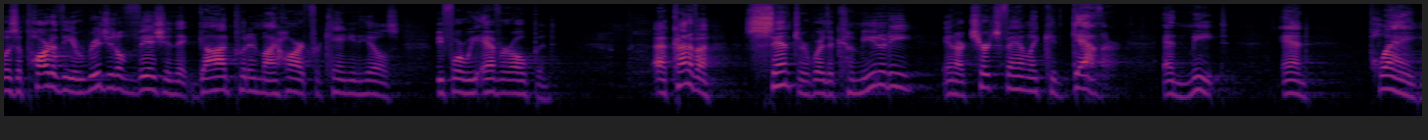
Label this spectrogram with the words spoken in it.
was a part of the original vision that God put in my heart for Canyon Hills before we ever opened. A kind of a center where the community and our church family could gather and meet and play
